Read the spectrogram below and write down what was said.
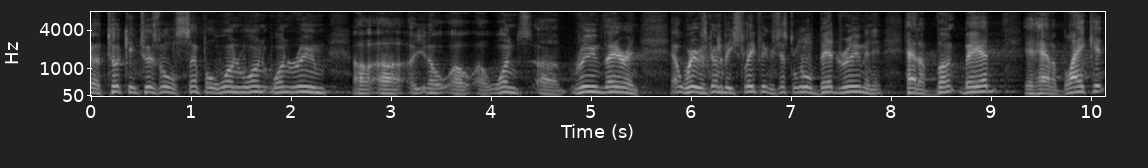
uh, took him to his little simple one, one, one room, uh, uh, you know, uh, uh, one uh, room there, and where he was going to be sleeping was just a little bedroom, and it had a bunk bed, it had a blanket,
